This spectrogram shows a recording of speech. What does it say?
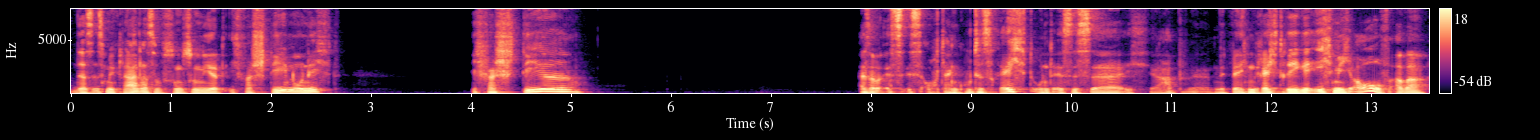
das ist mir klar, dass es funktioniert. Ich verstehe nur nicht. Ich verstehe. Also es ist auch dein gutes Recht und es ist, äh, ich habe, mit welchem Recht rege ich mich auf? Aber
